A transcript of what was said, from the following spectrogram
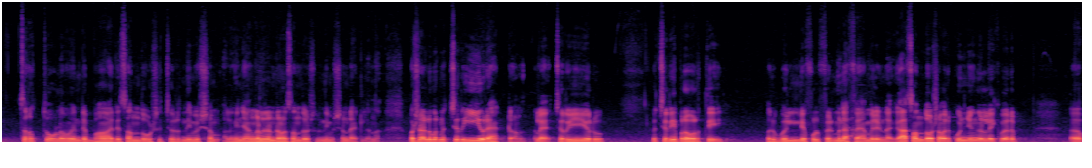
ഇത്രത്തോളം എന്റെ ഭാര്യ സന്തോഷിച്ച ഒരു നിമിഷം അല്ലെങ്കിൽ ഞങ്ങൾ രണ്ടാളും സന്തോഷിച്ച ഒരു നിമിഷം ഉണ്ടായിട്ടില്ലെന്ന്. പക്ഷേ അയാൾ പറഞ്ഞ ചെറിയൊരു ആക്ടാണ് അല്ലേ? ചെറിയൊരു ഒരു ചെറിയ പ്രവൃത്തി ഒരു വലിയ ഫുൾഫിൽമെന്റ് ആ ഫാമിലി ഉണ്ടാക്കി ആ സന്തോഷം അവർ കുഞ്ഞുങ്ങളിലേക്ക് വരെ ഏഹ്,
